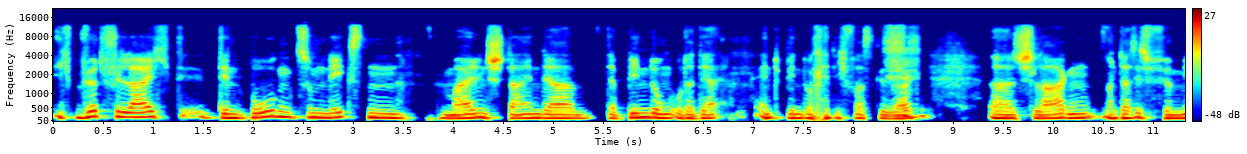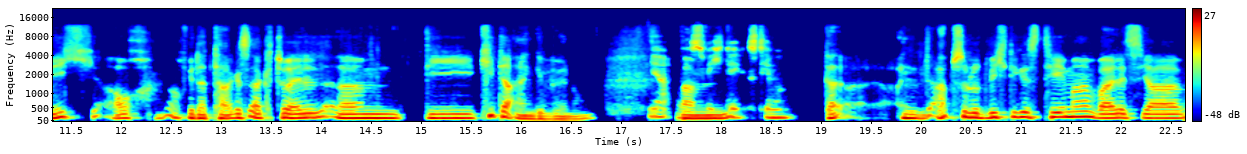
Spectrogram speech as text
ich würde vielleicht den Bogen zum nächsten Meilenstein der, der Bindung oder der Entbindung, hätte ich fast gesagt, äh, schlagen. Und das ist für mich auch, auch wieder tagesaktuell ähm, die Kita-Eingewöhnung. Ja, das ist ein ähm, wichtiges Thema. Da, ein absolut wichtiges Thema, weil es ja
